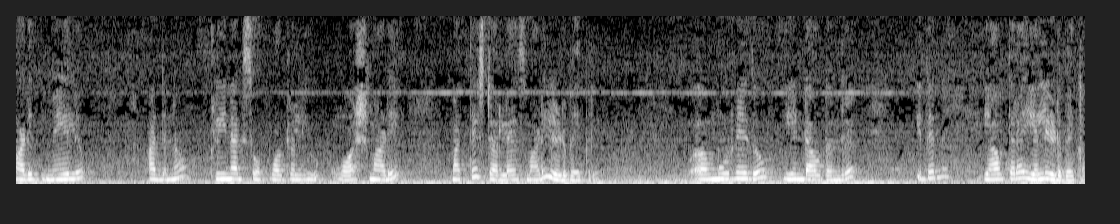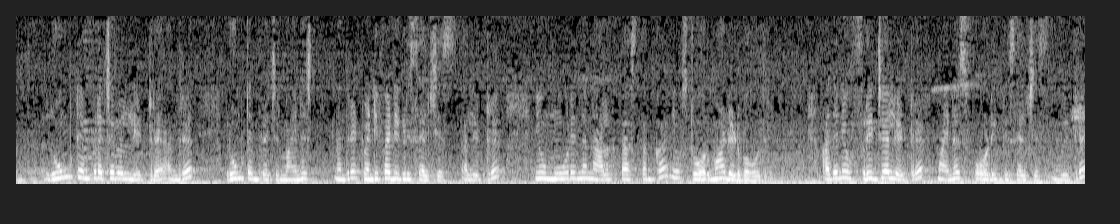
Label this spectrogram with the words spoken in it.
ಮಾಡಿದ ಮೇಲೆ ಅದನ್ನು ಕ್ಲೀನಾಗಿ ಸೋಪ್ ವಾಟ್ರಲ್ಲಿ ವಾಶ್ ಮಾಡಿ ಮತ್ತೆ ಸ್ಟೆರ್ಲೈಸ್ ಮಾಡಿ ಇಡಬೇಕು ರೀ ಮೂರನೇದು ಏನು ಡೌಟ್ ಅಂದರೆ ಇದನ್ನು ಯಾವ ಥರ ಎಲ್ಲಿ ಇಡಬೇಕಂತ. ರೂಮ್ ಟೆಂಪ್ರೇಚರಲ್ಲಿ ಇಟ್ಟರೆ ಅಂದರೆ ರೂಮ್ ಟೆಂಪ್ರೇಚರ್ ಮೈನಸ್ ಅಂದರೆ ಟ್ವೆಂಟಿ ಫೈವ್ ಡಿಗ್ರಿ ಸೆಲ್ಸಿಯಸ್ ಅಲ್ಲಿಟ್ಟರೆ ನೀವು ಮೂರಿಂದ ನಾಲ್ಕು ತಾಸು ತನಕ ನೀವು ಸ್ಟೋರ್ ಮಾಡಿ ಇಡಬಹುದು ರೀ ಅದೇ ನೀವು ಫ್ರಿಜ್ಜಲ್ಲಿ ಇಟ್ಟರೆ ಮೈನಸ್ ಫೋರ್ ಡಿಗ್ರಿ ಸೆಲ್ಸಿಯಸ್ ನೀವು ಇಟ್ಟರೆ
